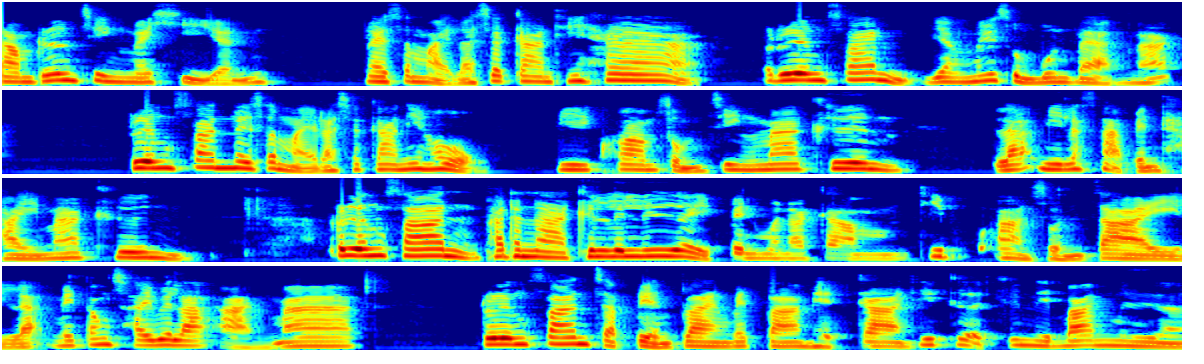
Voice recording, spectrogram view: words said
นำเรื่องจริงมาเขียน ในสมัยรัชกาลที่ 5 เรื่องสั้นยังไม่สมบูรณ์แบบนัก เรื่องสั้นในสมัยรัชกาลที่ 6 มีความสมจริงมากขึ้น และมีลักษณะเป็นไทยมากขึ้น เรื่องสั้นพัฒนาขึ้นเรื่อยๆ เป็นวรรณกรรมที่ผู้อ่านสนใจและไม่ต้องใช้เวลาอ่านมาก เรื่องสั้นจะเปลี่ยนแปลงไปตามเหตุการณ์ที่เกิดขึ้นในบ้านเมือง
